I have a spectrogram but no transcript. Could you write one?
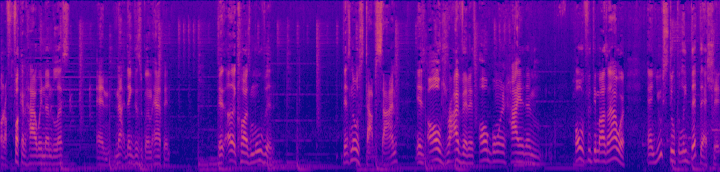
on a fucking highway nonetheless and not think this was gonna happen. There's other cars moving. There's no stop sign. It's all driving. It's all going higher than over 50 miles an hour. And you stupidly did that shit.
